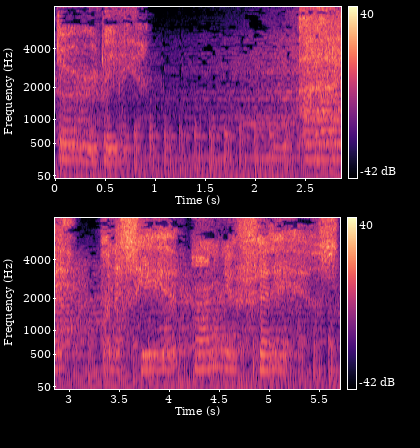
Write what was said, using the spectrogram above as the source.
dirty. I wanna see it on your face.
